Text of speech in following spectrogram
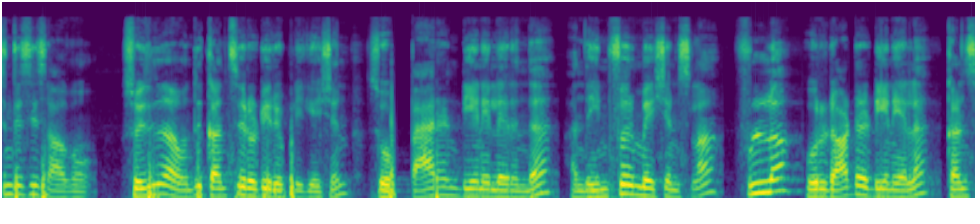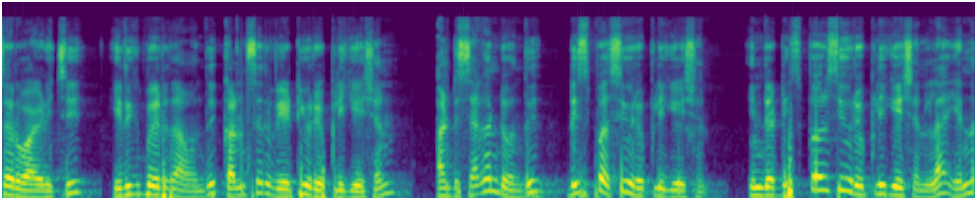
சிந்தசிஸ் ஆகும். ஸோ இதுதான் வந்து கன்சர்வேட்டிவ் ரெப்ளிகேஷன் ஸோ பேரண்ட் டிஎன்ஏல இருந்த அந்த இன்ஃபர்மேஷன்ஸ்லாம் ஃபுல்லாக ஒரு டாட்டர் டிஎன்ஏல கன்சர்வ் ஆகிடுச்சு இதுக்கு பேர் தான் வந்து கன்சர்வேட்டிவ் ரெப்ளிகேஷன் அண்ட் செகண்ட் வந்து டிஸ்பர்சிவ் ரெப்ளிகேஷன் இந்த டிஸ்பர்சிவ் ரெப்ளிகேஷனில் என்ன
